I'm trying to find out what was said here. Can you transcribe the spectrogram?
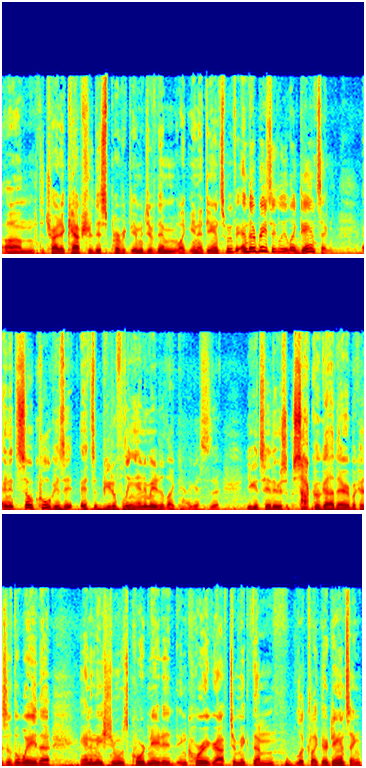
um, to try to capture this perfect image of them like in a dance move, and they're basically like dancing and it's so cool because it, it's beautifully animated. Like I guess the, you could say there's sakuga there because of the way the animation was coordinated and choreographed to make them look like they're dancing.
